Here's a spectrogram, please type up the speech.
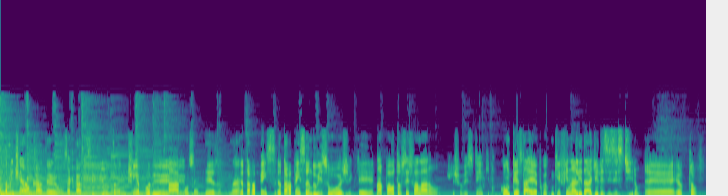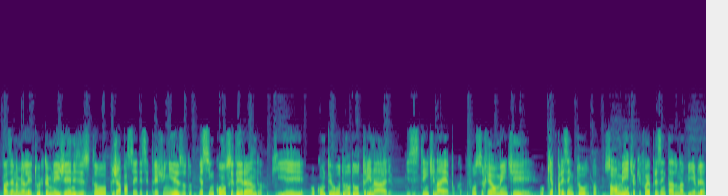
Ela também tinha um caráter, um certo caráter civil, também não tinha poder. Ah, com certeza. né? Eu tava, pens eu tava pensando isso hoje, que na pauta vocês falaram. Deixa eu ver se tem aqui. Contexto da época, com que finalidade eles existiram. É, eu tô fazendo a minha leitura, terminei Gênesis, tô, já passei desse trecho em Êxodo. E assim, considerando que o conteúdo doutrinário existente na época fosse realmente o que apresentou, somente o que foi apresentado na Bíblia,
